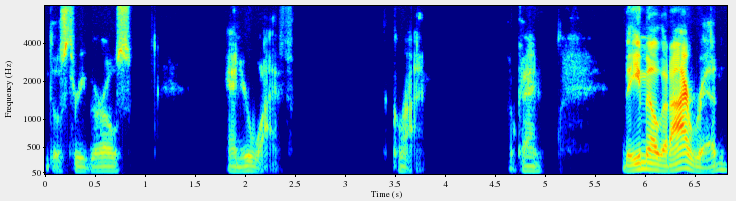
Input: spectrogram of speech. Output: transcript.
those three girls, and your wife. The crime. Okay. The email that I read,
